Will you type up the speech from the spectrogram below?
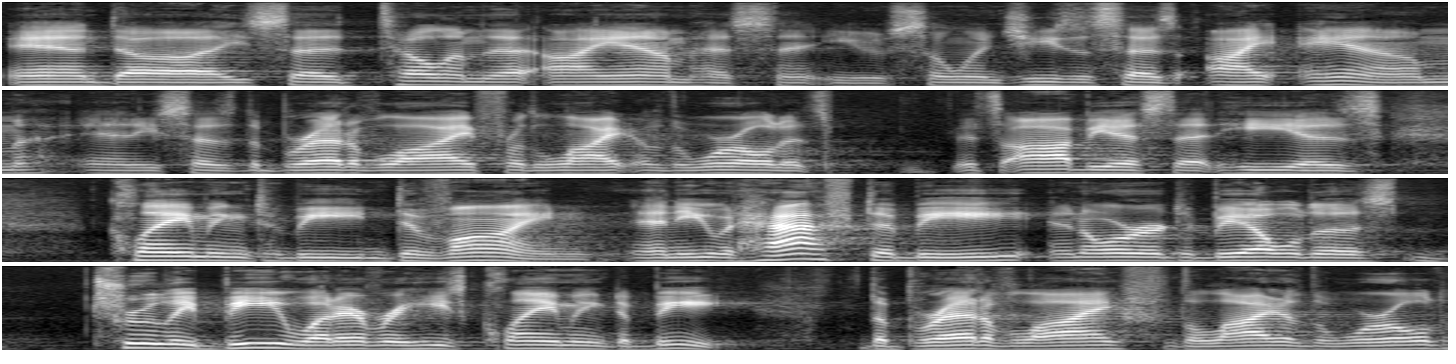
And uh, he said, Tell him that I am has sent you. So when Jesus says, I am, and he says, the bread of life or the light of the world, it's, it's obvious that he is claiming to be divine. And he would have to be in order to be able to truly be whatever he's claiming to be the bread of life, the light of the world.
